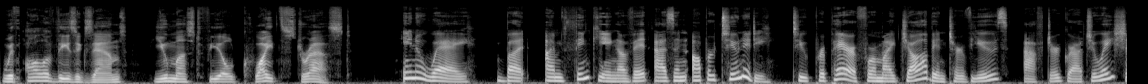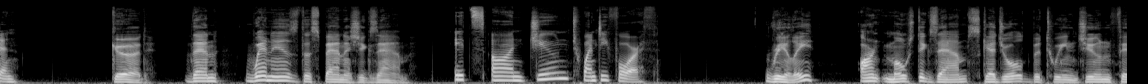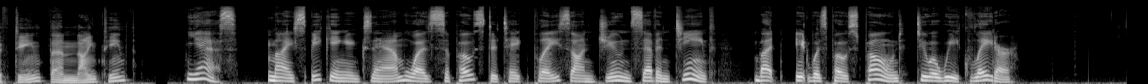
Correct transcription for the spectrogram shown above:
With all of these exams, you must feel quite stressed. In a way, but I'm thinking of it as an opportunity to prepare for my job interviews after graduation. Good. Then, when is the Spanish exam? It's on June 24th. Really? Aren't most exams scheduled between June 15th and 19th? Yes, my speaking exam was supposed to take place on June 17th, but it was postponed to a week later.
